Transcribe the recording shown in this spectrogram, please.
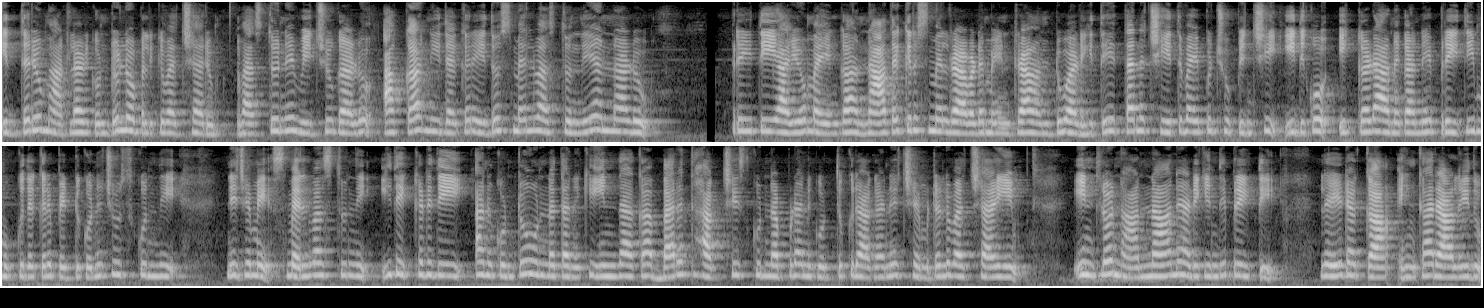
ఇద్దరూ మాట్లాడుకుంటూ లోపలికి వచ్చారు. వస్తూనే విచ్చుగాడు అక్క నీ దగ్గర ఏదో స్మెల్ వస్తుంది అన్నాడు. ప్రీతి అయోమయంగా నా దగ్గర స్మెల్ రావడం ఏంట్రా అంటూ అడిగితే తన చేతి వైపు చూపించి ఇదిగో ఇక్కడ అనగానే ప్రీతి ముక్కు దగ్గర పెట్టుకొని చూసుకుంది. నిజమే స్మెల్ వస్తుంది ఇది ఎక్కడిది? అనుకుంటూ ఉన్న తనకి ఇందాక భరత్ హక్ చేసుకున్నప్పుడు అని గుర్తుకు రాగానే చెమటలు వచ్చాయి. ఇంట్లో నాన్న అని అడిగింది ప్రీతి. లేడక్క ఇంకా రాలేదు.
